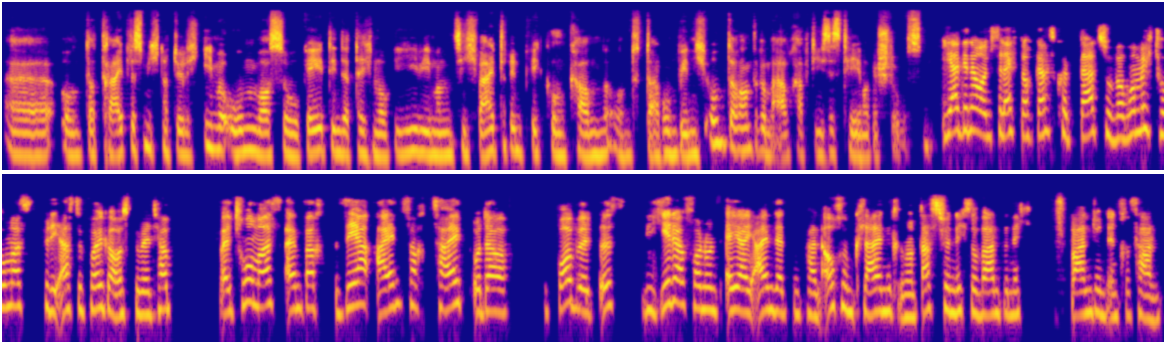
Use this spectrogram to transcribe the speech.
Äh, und da treibt es mich natürlich immer um, was so geht in der Technologie, wie man sich weiterentwickeln kann. Und darum bin ich unter anderem auch auf dieses Thema gestoßen. Ja, genau. Und vielleicht noch ganz kurz dazu, warum ich Thomas für die erste Folge ausgewählt habe. Weil Thomas einfach sehr einfach zeigt oder Vorbild ist, wie jeder von uns AI einsetzen kann, auch im Kleineren. Und das finde ich so wahnsinnig spannend und interessant.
